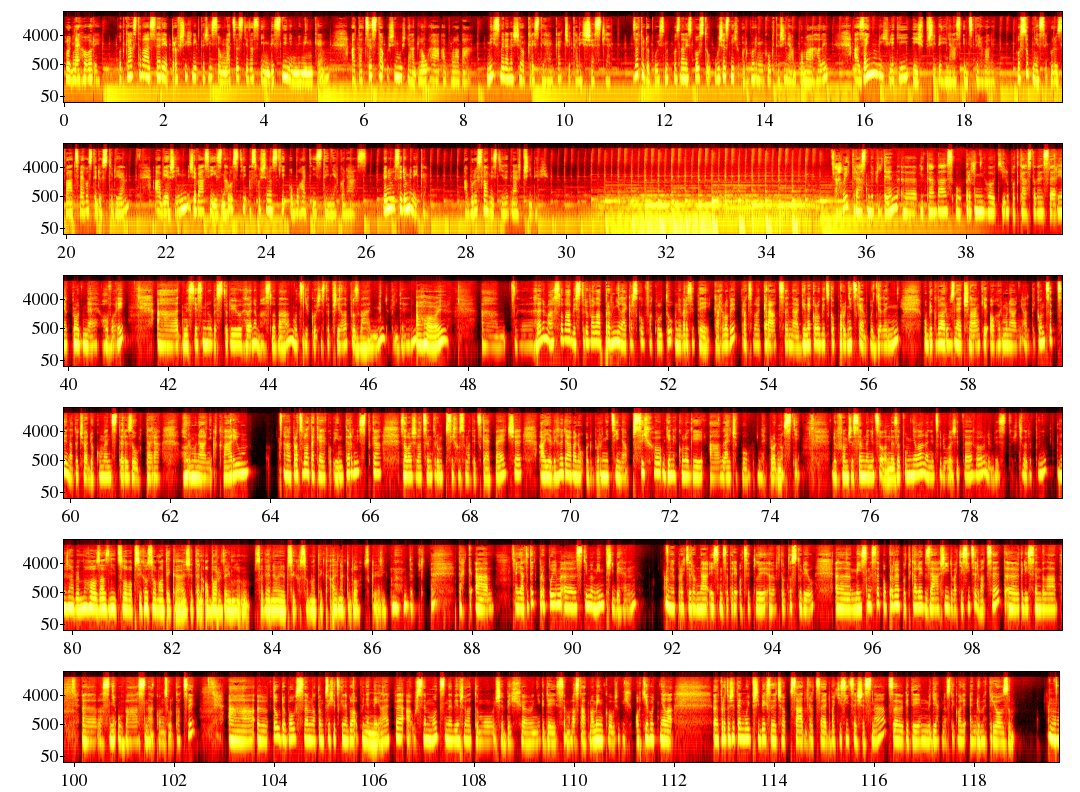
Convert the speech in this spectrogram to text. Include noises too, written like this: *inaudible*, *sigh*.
Plodné hovory. Podcastová série pro všechny, kteří jsou na cestě za svým vysněným miminkem a ta cesta už je možná dlouhá a bolavá. My jsme na našeho Kristiánka čekali 6 let. Za tu dobu jsme poznali spoustu úžasných odborníků, kteří nám pomáhali a zajímavých lidí, jejichž příběhy nás inspirovali. Postupně si budu zvát své hosty do studia a věřím, že vás jejich znalosti a zkušenosti obohatí stejně jako nás. Jmenuji se Dominika a budu s vámi sdílet náš příběh. Ahoj, krásný dobrý den. Eh, vítám vás u prvního dílu podcastové série Plodné hovory. A dnes je se mnou ve studiu Helena Máslová. Moc děkuji, že jste přijala pozvání. Dobrý den. Ahoj. A eh, Helena Máslová vystudovala první lékařskou fakultu Univerzity Karlovy, pracovala krátce na ginekologicko-porodnickém oddělení, publikovala různé články o hormonální antikoncepci, natočila dokument s Terezou Tara Hormonální akvárium, a pracovala také jako internistka, založila Centrum psychosomatické péče a je vyhledávanou odbornicí na psychoginekologii a léčbu neplodnosti. Doufám, že jsem na něco nezapomněla, na něco důležitého, kdybyste chtěla doplnit. Možná by mohlo zaznít slovo psychosomatika, že ten obor, který se věnuje, je psychosomatika. A jinak to bylo skvělé. No, *laughs* dobře. Tak a já to teď propojím eh, s tím mým příběhem, proč zrovna jsme se tady ocitli eh, v tomto studiu. Eh, my jsme se poprvé potkali v září 2020, eh, kdy jsem byla vlastně u vás na konzultaci a v tou dobou jsem na tom psychicky nebyla úplně nejlépe a už jsem moc nevěřila tomu, že bych někdy se mohla stát maminkou, že bych otěhotněla protože ten můj příběh se začal psát v roce 2016, kdy mi diagnostikovali endometriózu.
